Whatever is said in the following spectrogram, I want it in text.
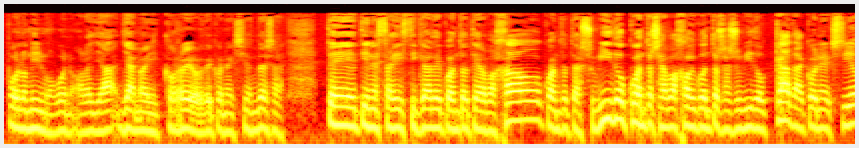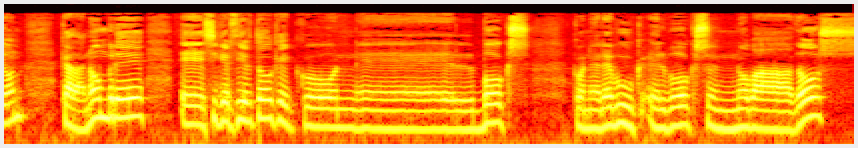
pues lo mismo, bueno, ahora ya, ya no hay correos de conexión de esas, te tiene estadísticas de cuánto te has bajado, cuánto te has subido, cuánto se ha bajado y cuánto se ha subido cada conexión, cada nombre, eh, sí que es cierto que con el box, con el ebook, el box Nova 2,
